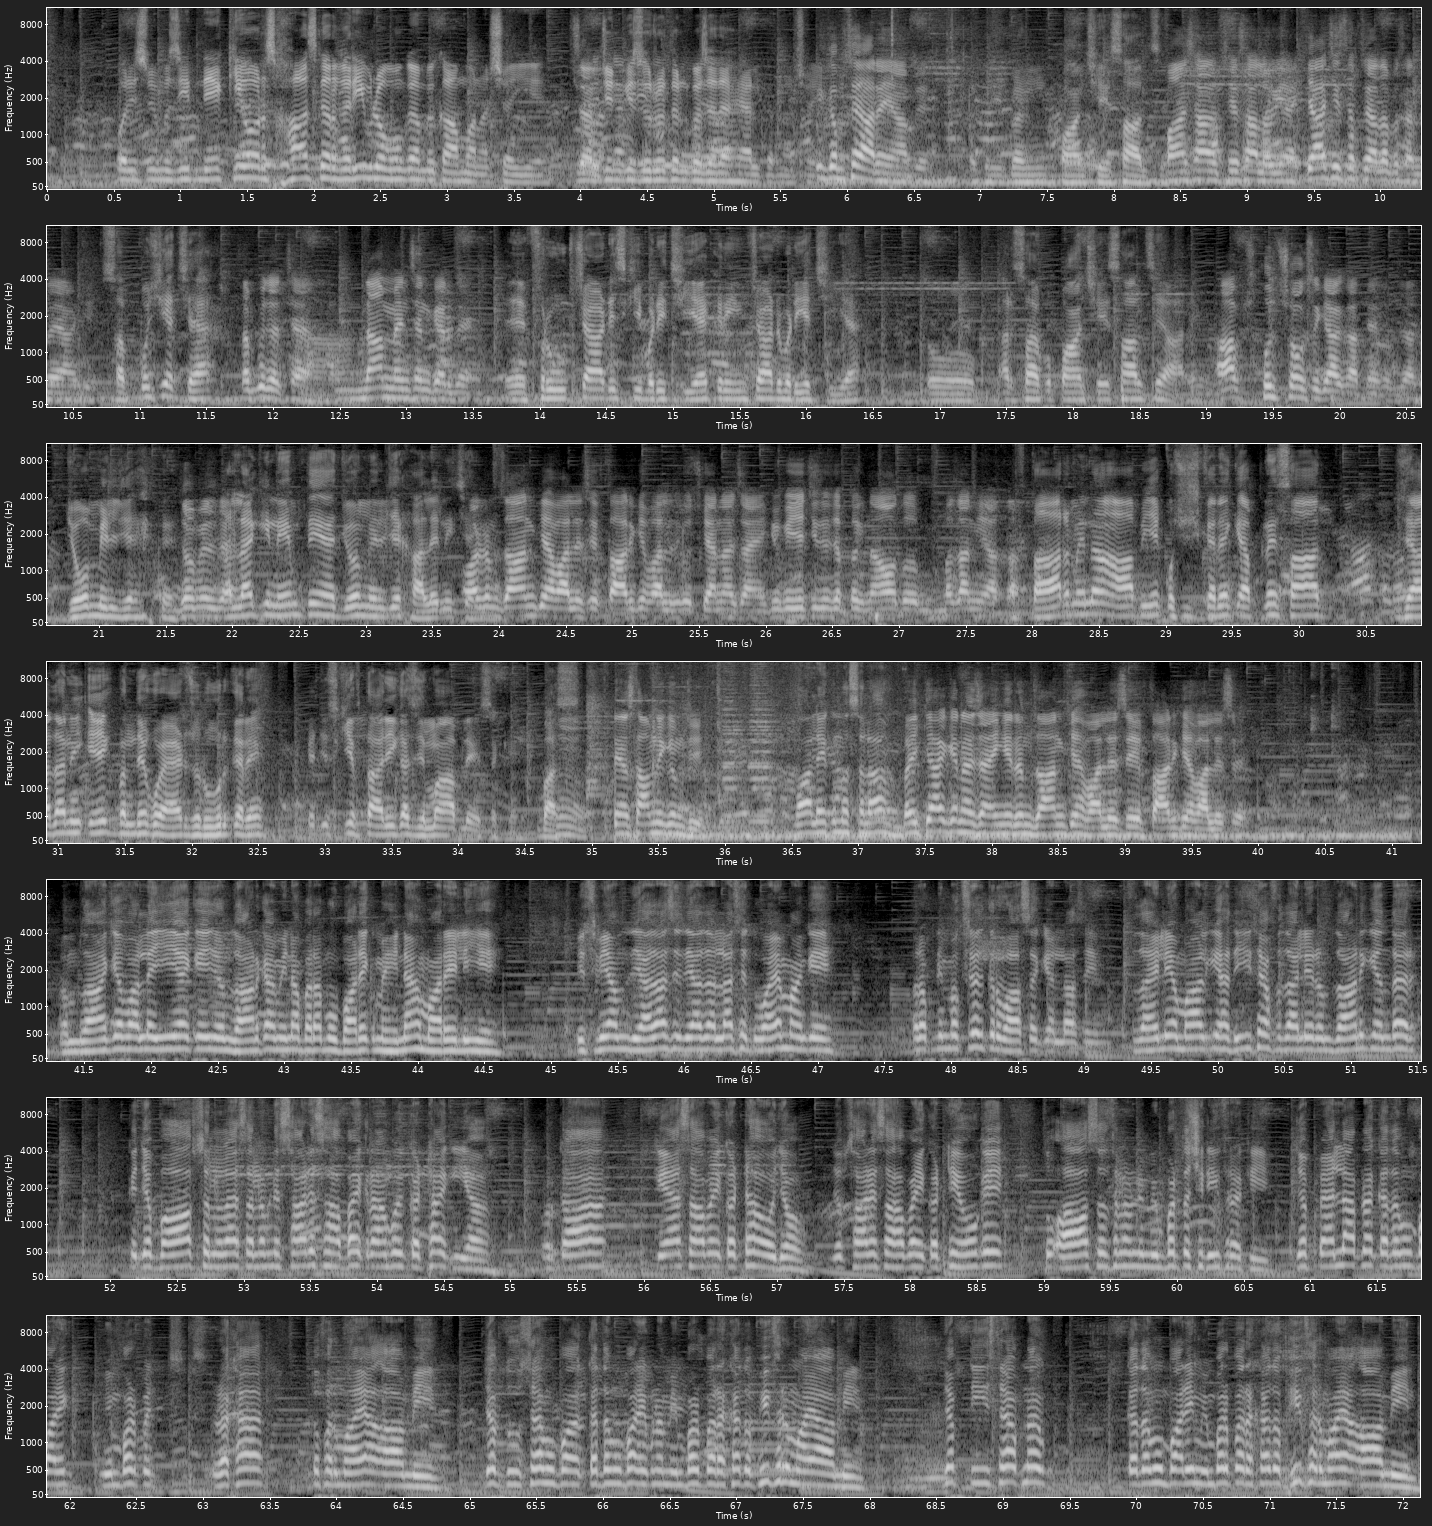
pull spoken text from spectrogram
और इसमें मज़ीद नेकी और ख़ासकर गरीब लोगों का हमें काम आना चाहिए जिनकी ज़रूरत है उनको ज़्यादा ख्याल करना चाहिए। कब से आ रहे हैं यहाँ पे? तकरीबन पाँच छः साल से। पाँच साल छः साल हो गया। क्या चीज़ सबसे ज़्यादा पसंद है यहाँ की? सब कुछ ही अच्छा है। सब कुछ अच्छा है। नाम मैंशन कर दें। फ्रूट चाट इसकी बड़ी अच्छी है क्रीम चाट बड़ी अच्छी है। तो अरसा को पाँच छः साल से आ रहे हैं। आप खुद शौक से क्या खाते हैं सबसे ज़्यादा? जो मिल जाए। जो मिल जाए। अल्लाह की नेमतें हैं जो मिल जाए खा लेनी और चाहिए रमज़ान के हवाले से इफ्तार के हवाले से कुछ कहना चाहें? क्योंकि ये चीज़ें जब तक ना हो तो मज़ा नहीं आता। इफ्तार में ना आप ये कोशिश करें कि अपने साथ ज़्यादा नहीं एक बंदे को ऐड ज़रूर करें कि जिसकी इफ्तारी का जिम्मा आप ले सकें। बस। अस्सलाम वालेकुम जी। वालेकुम अस्सलाम। भाई क्या कहना चाहेंगे रमज़ान के हवाले से इफ्तार के हवाले से? रमज़ान के वाले ये है कि रमज़ान का महीना बड़ा मुबारक महीना है हमारे लिए। इसमें हम ज़्यादा से ज़्यादा अल्लाह से दुआएँ मांगे और अपनी मकसद करवा सकें अल्लाह से। फ़जाइल अमाल की हदीस है, फ़जाइल रमज़ान के अंदर कि जब आप सल्लल्लाहु अलैहि वसल्लम ने सारे सहाबा कराम को इकट्ठा किया और कहा कि या साहबा इकट्ठा हो जाओ, जब सारे सहाबा इकट्ठे हो गए तो आप ने मिंबर तशरीफ़ रखी। जब पहला अपना कदम मुबारक मिंबर पर रखा तो फरमाया आमीन। जब दूसरा कदम मुबारक अपना मिंबर पर रखा तो फिर फरमाया आमीन। जब तीसरा अपना कदम मुबारक मिंबर पर रखा तो फिर फरमाया आमीन।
